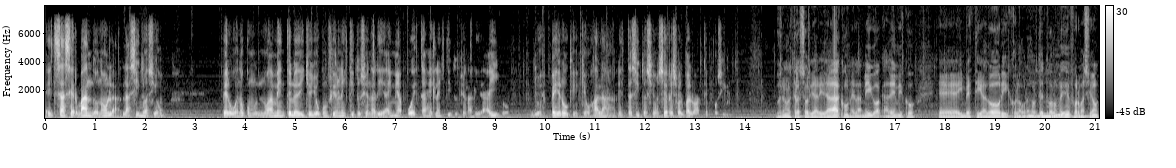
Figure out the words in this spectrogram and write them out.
exacerbando, ¿no? La, la situación Pero bueno, como nuevamente lo he dicho, yo confío en la institucionalidad y mi apuesta es la institucionalidad y yo, yo espero que, que ojalá esta situación se resuelva lo antes posible. Bueno, nuestra solidaridad con el amigo académico, eh, investigador y colaborador de todos los medios de información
